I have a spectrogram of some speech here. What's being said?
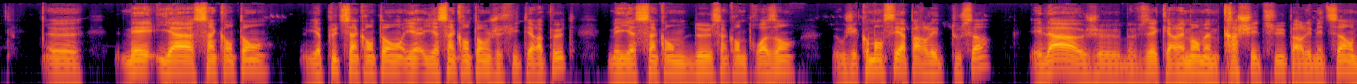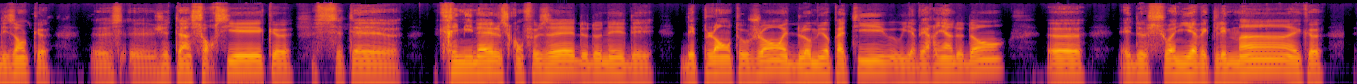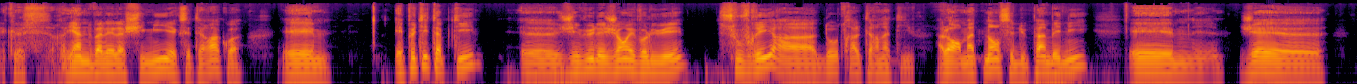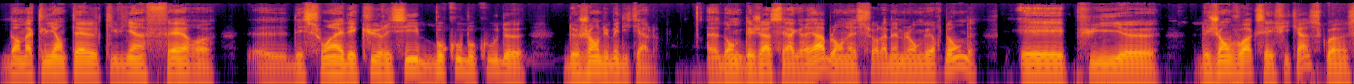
Euh, mais il y a 50 ans, il y a plus de 50 ans, il y a, il y a 50 ans que je suis thérapeute, mais il y a 52, 53 ans où j'ai commencé à parler de tout ça. Et là, je me faisais carrément même cracher dessus par les médecins en disant que j'étais un sorcier, que c'était euh, criminel ce qu'on faisait, de donner des, des plantes aux gens et de l'homéopathie où il y avait rien dedans, euh, et de soigner avec les mains, et que, et que rien ne valait la chimie, etc. Quoi. Et, et petit à petit, euh, j'ai vu les gens évoluer, s'ouvrir à d'autres alternatives. Alors maintenant, c'est du pain béni, et j'ai dans ma clientèle qui vient faire euh, des soins et des cures ici, beaucoup, beaucoup de, de gens du médical. Euh, donc déjà, c'est agréable, on est sur la même longueur d'onde. Et puis, euh, les gens voient que c'est efficace, quoi.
